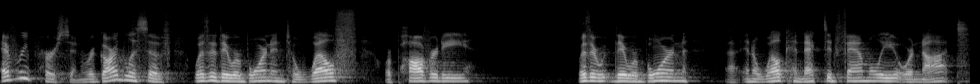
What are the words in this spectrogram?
every person, regardless of whether they were born into wealth or poverty, whether they were born uh, in a well connected family or not,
